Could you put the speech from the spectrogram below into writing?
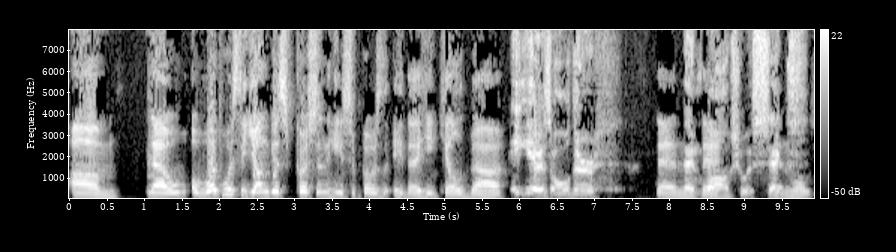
um, now what was the youngest person he supposed that he killed? Uh, eight years older than than than- Walsh who was six Walsh.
